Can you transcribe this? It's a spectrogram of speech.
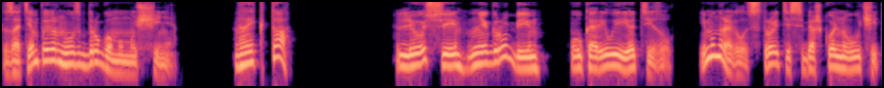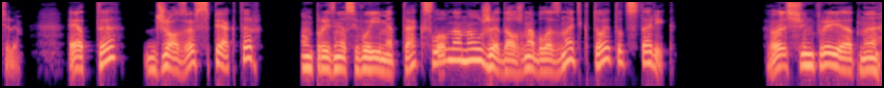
затем повернулась к другому мужчине. «Вы кто?» «Люси, не груби», — укорил ее Тизл. Ему нравилось строить из себя школьного учителя. «Это Джозеф Спектр?» Он произнес его имя так, словно она уже должна была знать, кто этот старик. «Очень приятно»,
